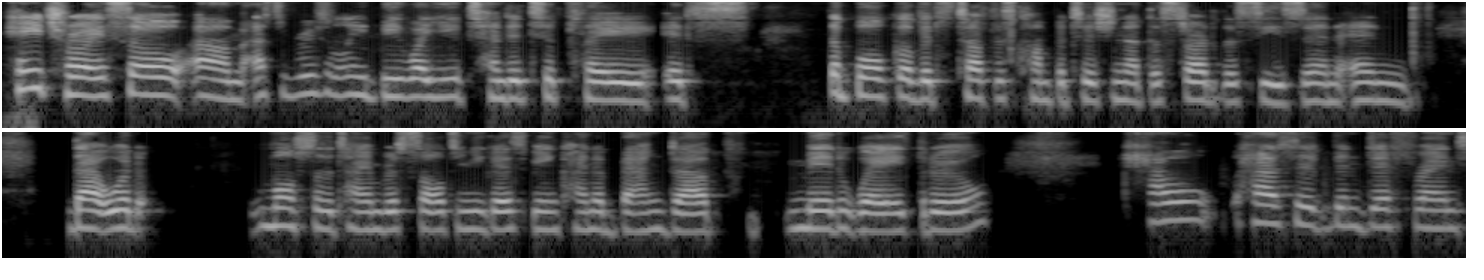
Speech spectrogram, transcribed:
Hey, Troy. So, um, as recently, BYU tended to play its the bulk of its toughest competition at the start of the season, and that would most of the time result in you guys being kind of banged up midway through. How has it been different,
